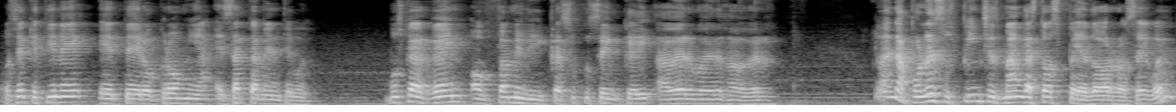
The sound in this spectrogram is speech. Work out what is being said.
O sea que tiene heterocromia, exactamente, güey. Busca Game of Family Kazuku Senkei. A ver, güey, déjame ver. No van a poner sus pinches mangas todos pedorros, eh, güey.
